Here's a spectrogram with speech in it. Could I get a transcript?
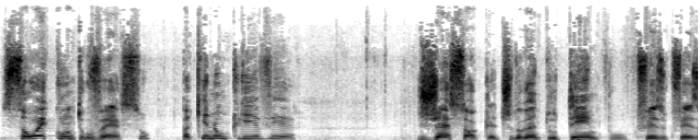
Só é controverso para quem não queria ver. José Sócrates, durante o tempo que fez o que fez,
